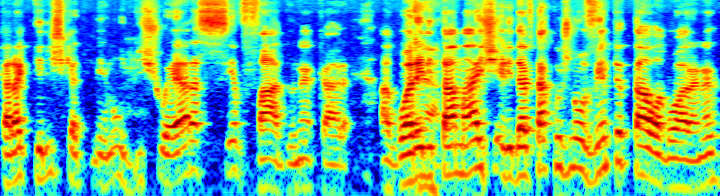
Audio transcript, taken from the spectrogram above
Característica, meu irmão, o bicho era cevado, né, cara? Agora é. ele tá mais. Ele deve estar tá com os 90 e tal agora, né?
